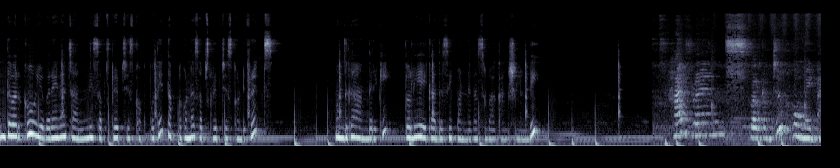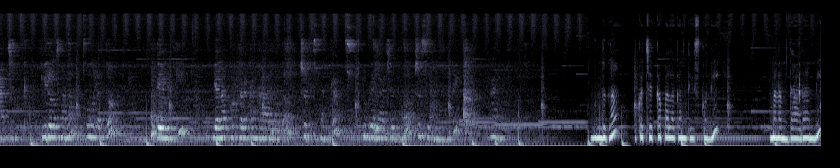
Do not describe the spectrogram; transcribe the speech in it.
ఇంతవరకు ఎవరైనా ఛానల్ని సబ్స్క్రైబ్ చేసుకోకపోతే తప్పకుండా సబ్స్క్రైబ్ చేసుకోండి ఫ్రెండ్స్. ముందుగా అందరికీ తొలి ఏకాదశి పండగ శుభాకాంక్షలు అండి hi friends welcome to home made magic ఈరోజు మనం పూలతో దేవుడికి ఎలా కొత్త రకంగా ఆడాలో చూపిస్తాం ఫ్రెండ్స్. ఇప్పుడు ఎలా చేద్దామో చూసిపోయిందండి ముందుగా ఒక చెక్క పలకం తీసుకొని మనం దారాన్ని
